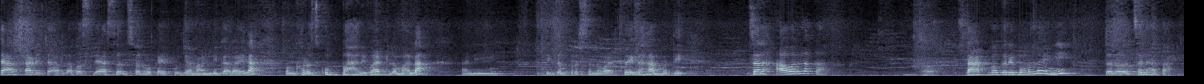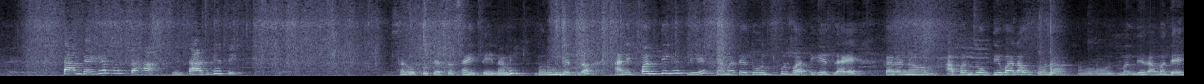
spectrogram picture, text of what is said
चार साडेचारला बसले असेल सर्व काही पूजा मांडणी करायला. पण खरंच खूप भारी वाटलं मला आणि एकदम प्रसन्न वाटतंय घरामध्ये. चला आवरलं का? ताट वगैरे भरलंय मी. तर चला आता. तांब्या घ्या फक्त हा. मी ताट घेते. सर्व पूजाचं साहित्य आहे ना मी भरून घेतलं. आणि पंती घेतली आहे त्यामध्ये दोन फुलवाती घेतला आहे कारण आपण जो दिवा लावतो ना मंदिरामध्ये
